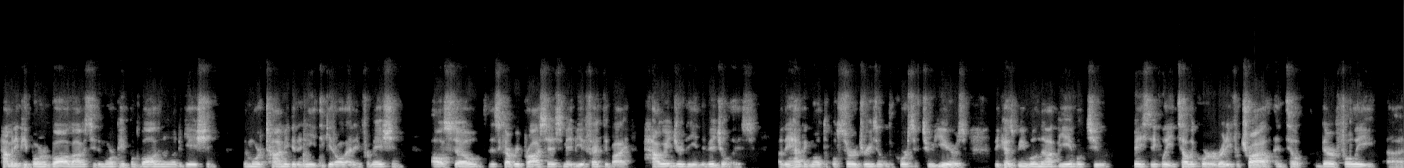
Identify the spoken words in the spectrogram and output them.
how many people are involved. Obviously, the more people involved in the litigation, the more time you're going to need to get all that information. Also, the discovery process may be affected by how injured the individual is. Are they having multiple surgeries over the course of two years? Because we will not be able to basically tell the court we're ready for trial until they're fully, uh,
